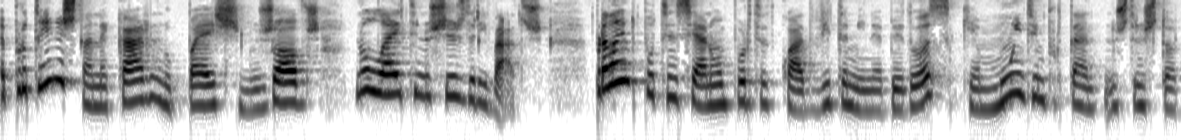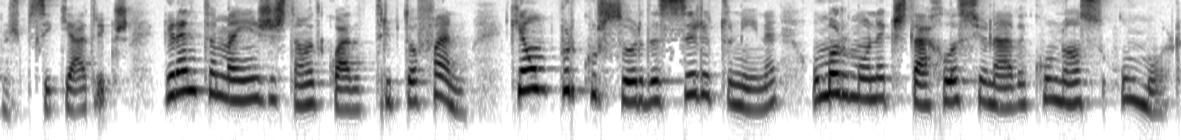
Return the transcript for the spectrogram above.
A proteína está na carne, no peixe, nos ovos, no leite e nos seus derivados. Para além de potenciar um aporte adequado de vitamina B12, que é muito importante nos transtornos psiquiátricos, garante também a ingestão adequada de triptofano, que é um precursor da serotonina, uma hormona que está relacionada com o nosso humor.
